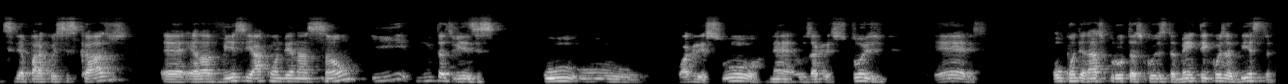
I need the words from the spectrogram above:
se depara com esses casos, é, ela vê se há condenação e, muitas vezes, o, o, o agressor, né, os agressores de mulheres, ou condenados por outras coisas também, tem coisa besta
